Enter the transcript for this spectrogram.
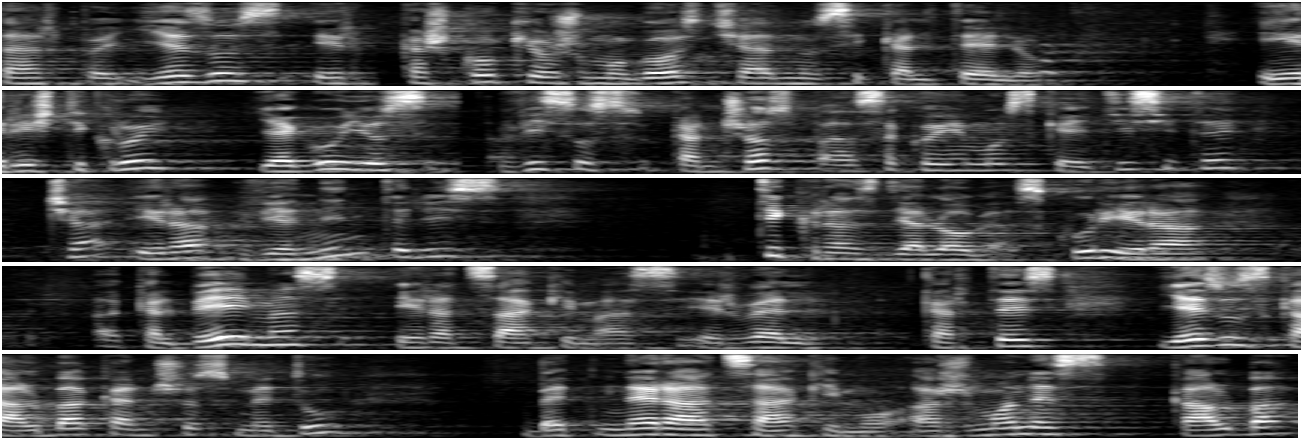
tarp Jėzus ir kažkokio žmogaus čia nusikaltėlių. Ir iš tikrųjų, jeigu jūs visus kančios pasakojimus skaitysite, čia yra vienintelis tikras dialogas, kur yra kalbėjimas ir atsakymas. Ir vėl kartais Jėzus kalba kančios metu, bet nėra atsakymo. Ar žmonės kalba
